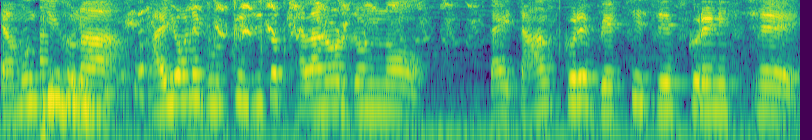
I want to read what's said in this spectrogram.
এমন কিছু না। ভাই অনেক উত্তেজিত খেলানোর জন্য। তাই ডান্স করে বেডটি সেভ করে নিচ্ছে।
